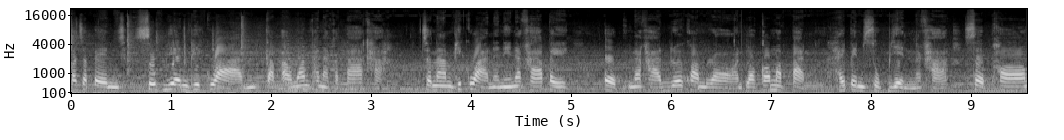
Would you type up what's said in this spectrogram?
ก็จะเป็นซุปเย็นพริกหวานกับอัลมอนด์พานาคอตต้าค่ะ จะนำพริกหวานอันนี้นะคะไปอบนะคะด้วยความร้อนแล้วก็มาปั่นให้เป็นซุปเย็นนะคะ เสิร์ฟพร้อม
